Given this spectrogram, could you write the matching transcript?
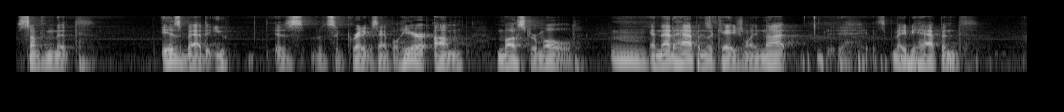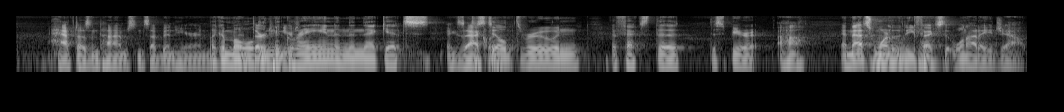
something that is bad that you is it's a great example here. Um, must or mold, and that happens occasionally. Not it's maybe happened half dozen times since I've been here. and Like a mold in, 13 the years. grain, and then that gets Exactly. distilled through and affects the the spirit. Uh huh. And that's one of the defects that will not age out.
